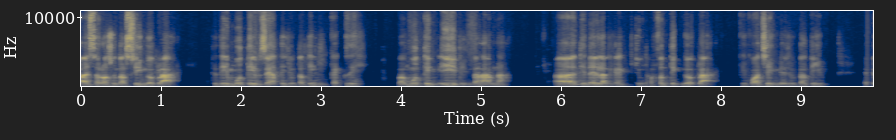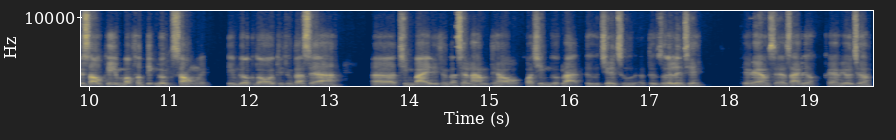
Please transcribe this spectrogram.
Đấy, sau đó chúng ta suy ngược lại thế thì muốn tìm z thì chúng ta tìm cách gì? Và muốn tìm y thì chúng ta làm nào? Đấy, thì đấy là cái cách chúng ta phân tích ngược lại cái quá trình để chúng ta tìm. Sau khi mà phân tích ngược xong ấy, tìm được rồi thì chúng ta sẽ uh, trình bày thì chúng ta sẽ làm theo quá trình ngược lại từ trên xuống từ dưới lên trên. Thì các em sẽ giải được các em hiểu chưa?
